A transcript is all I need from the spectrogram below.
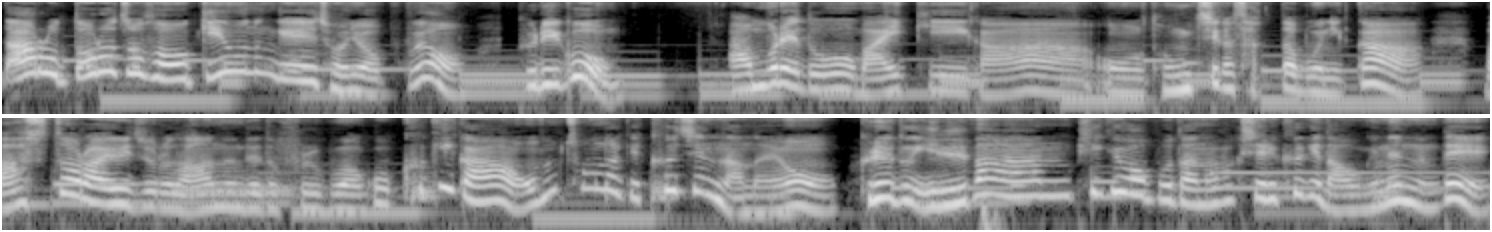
따로 떨어져서 끼우는 게 전혀 없고요. 그리고 아무래도 마이키가 어, 덩치가 작다 보니까 마스터 라이즈로 나왔는데도 불구하고 크기가 엄청나게 크지는 않아요. 그래도 일반 피규어보다는 확실히 크게 나오긴 했는데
